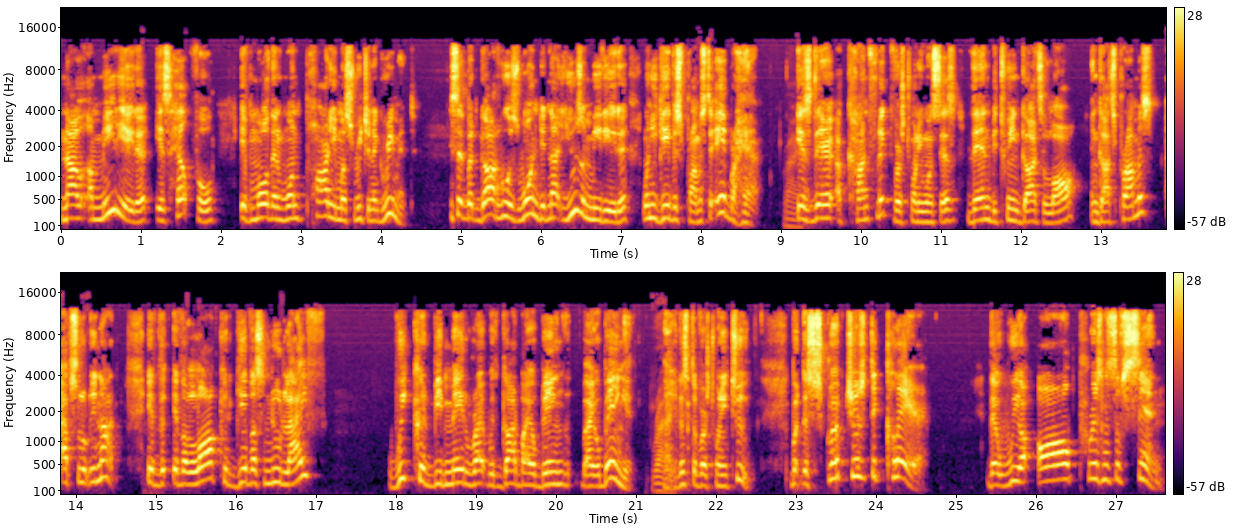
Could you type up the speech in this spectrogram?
Now a mediator is helpful if more than one party must reach an agreement. He said, But God, who is one, did not use a mediator when he gave his promise to Abraham. Right. Is there a conflict, verse 21 says, then between God's law and God's promise? Absolutely not. If the, if the law could give us new life, we could be made right with God by obeying by obeying it. Right. Now, listen to verse 22. But the scriptures declare that we are all prisoners of sin.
